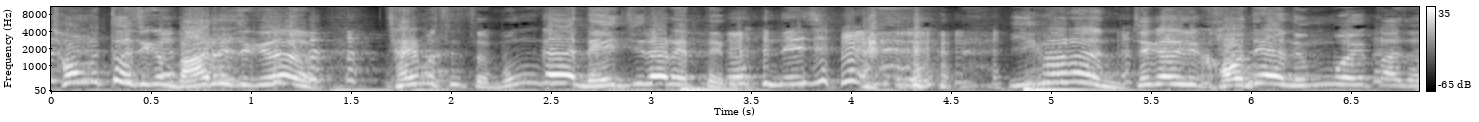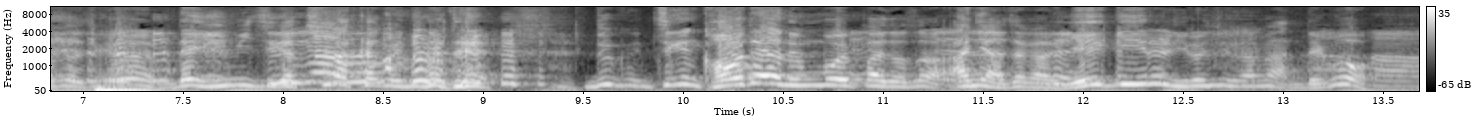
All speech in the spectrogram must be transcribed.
처음부터 지금 말을 지금 잘못했어. 뭔가 내지랄했대. ねじめる 이거는 제가 이렇게 거대한 음모에 빠져서 지금 내 이미지가 누가 추락하고 있는 건데, 누, 지금 거대한 음모에 빠져서, 아니야, 잠깐, 얘기를 이런 식으로 하면 안 되고, 어.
